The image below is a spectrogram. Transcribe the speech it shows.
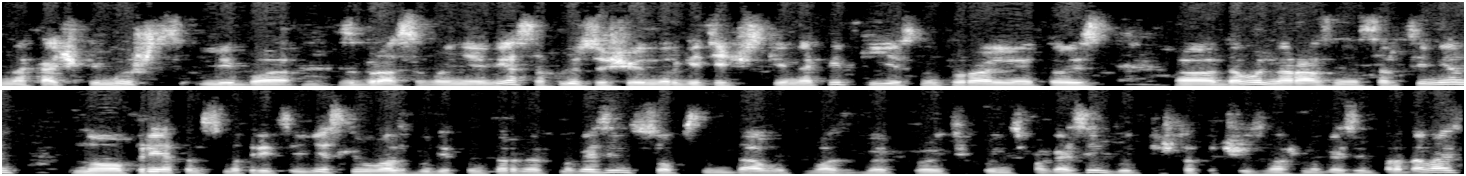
накачки мышц, либо сбрасывания веса, плюс еще энергетические напитки есть натуральные, то есть э, довольно разный ассортимент, но при этом, смотрите, если у вас будет интернет-магазин собственный, да, вот у вас вы откроете какой-нибудь магазин, будете что-то через ваш магазин продавать,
